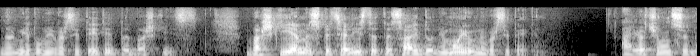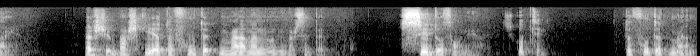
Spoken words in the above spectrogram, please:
ndërmjet universitetit dhe Bashkisë. Bashkia me specialistët e saj do nimojë universitetin. Ajo që unë synoj është që Bashkia të futet mbrana në universitet. Si do thoni ju? Ç'kuptim? Të futet mbrend,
